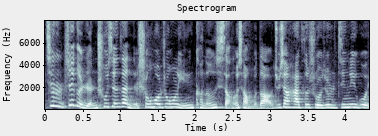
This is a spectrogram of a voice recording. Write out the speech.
就是这个人出现在你的生活中里，你可能想都想不到。就像哈斯说，就是经历过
